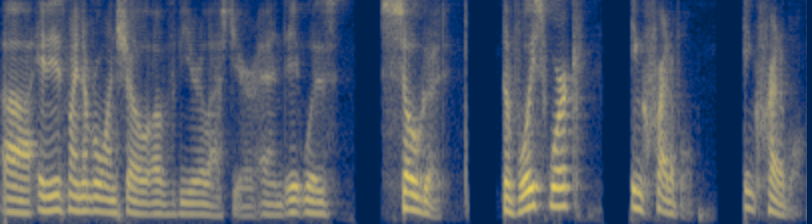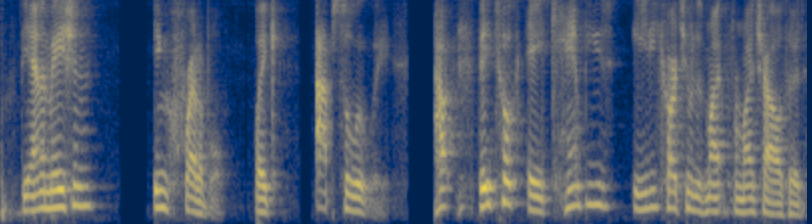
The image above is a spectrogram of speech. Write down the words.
Uh, it is my number one show of the year last year, and it was so good. The voice work, incredible, incredible. The animation, incredible. Like absolutely. How they took a campy's 80 cartoon as my from my childhood,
